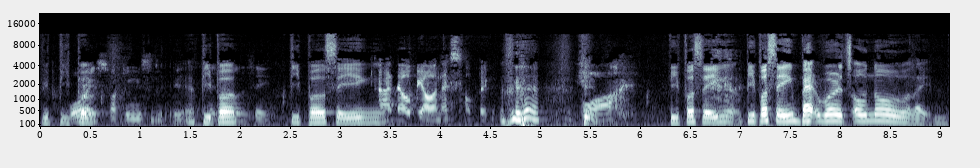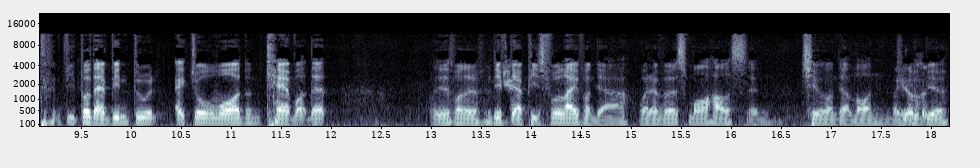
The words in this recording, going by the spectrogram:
With War people is fucking stupid. Yeah, people- what saying. people saying Ah, that will be our next topic. Wow. People saying people saying bad words. Oh no, like people that have been through actual war don't care about that. They just want to live their peaceful life on their whatever small house and chill on their lawn, But you drink a know, beer.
